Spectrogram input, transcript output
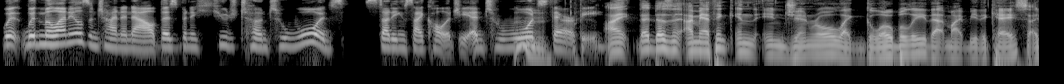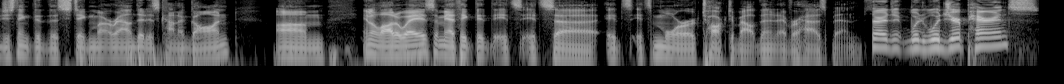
With with millennials in China now, there's been a huge turn towards studying psychology and towards therapy. I that doesn't. I mean, I think in in general, like globally, that might be the case. I just think that the stigma around it is kind of gone. Um, in a lot of ways. I mean, I think that it's it's uh it's it's more talked about than it ever has been. Sarah Jane, would would your parents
